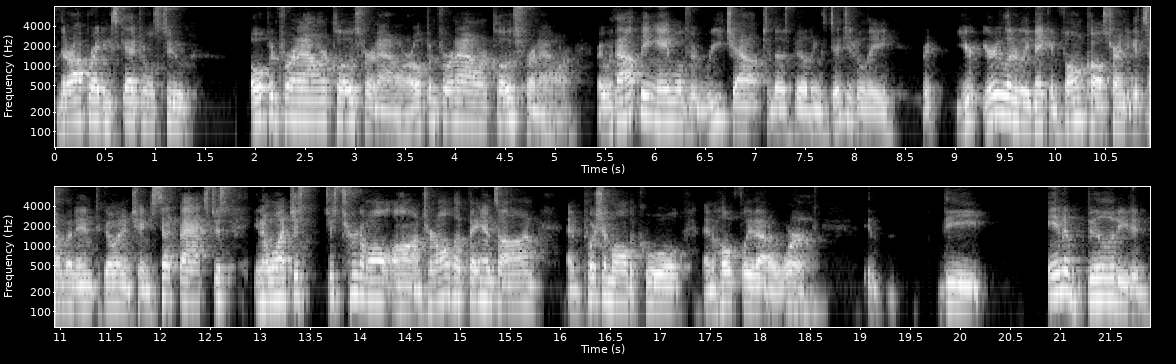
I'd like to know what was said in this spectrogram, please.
their operating schedules to open for an hour, close for an hour, open for an hour, close for an hour, right? Without being able to reach out to those buildings digitally, you're, you're literally making phone calls trying to get someone in to go in and change setbacks. Just, you know what, just, just turn them all on, turn all the fans on and push them all to cool. And hopefully that'll work. The inability to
